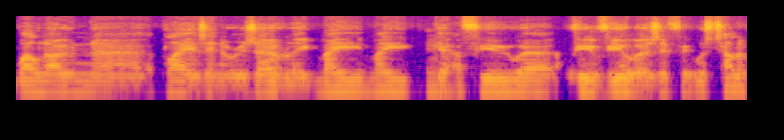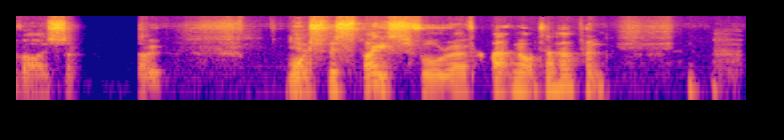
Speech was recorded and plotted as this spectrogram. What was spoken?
well-known uh, players in a reserve league may may get a few uh, few viewers if it was televised. So, so watch this space for, uh, for that not to happen.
